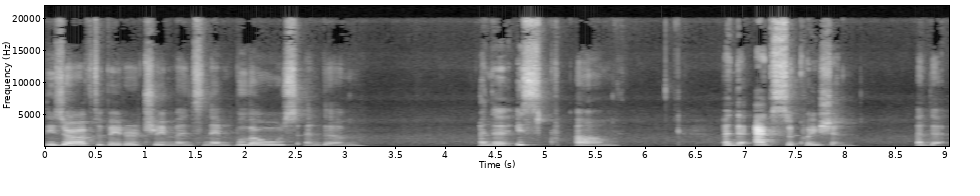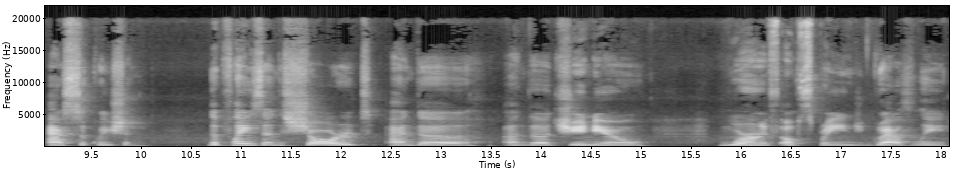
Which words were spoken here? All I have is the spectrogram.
deserved better treatment than blows and um, and the um, and the execution and the execution. The pleasant, short, and the and the genial warmth of spring gradually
